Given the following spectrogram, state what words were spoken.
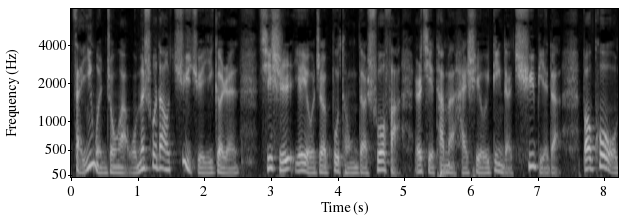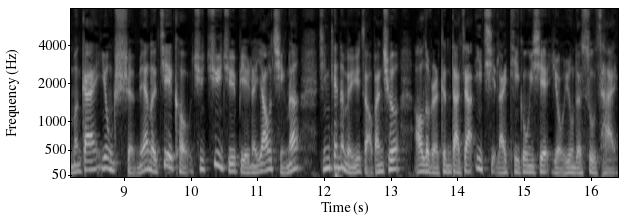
在英文中啊，我们说到拒绝一个人，其实也有着不同的说法，而且他们还是有一定的区别的。包括我们该用什么样的借口去拒绝别人的邀请呢？今天的美语早班车，Oliver 跟大家一起来提供一些有用的素材。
